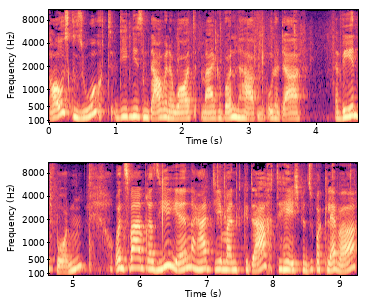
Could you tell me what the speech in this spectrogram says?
rausgesucht, die diesen Darwin Award mal gewonnen haben oder da erwähnt wurden. Und zwar in Brasilien hat jemand gedacht, hey, ich bin super clever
